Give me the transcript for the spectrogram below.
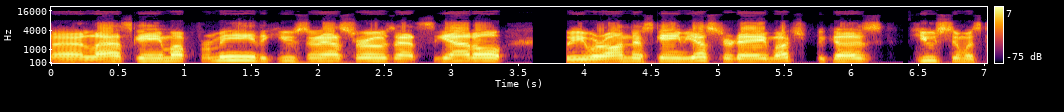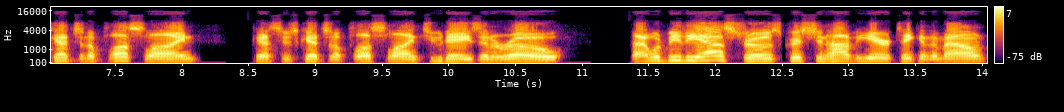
Uh, last game up for me, the Houston Astros at Seattle. We were on this game yesterday, much because Houston was catching a plus line. Guess who's catching a plus line two days in a row? That would be the Astros. Cristian Javier taking the mound,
